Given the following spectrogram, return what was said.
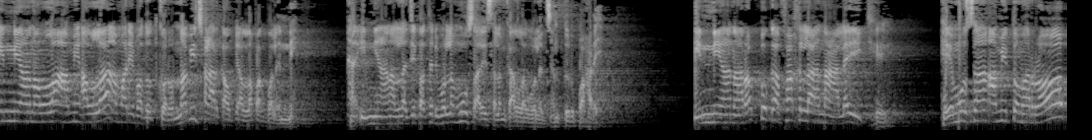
ইন্নি আন আল্লাহ আমি আল্লাহ, আমার ইবাদত করো। নবী ছাড়া আর কাউকে আল্লাহ পাক বলেননি। হ্যাঁ ইন্নি আন আল্লাহ যে কথাটি বললাম, মুসা আলি সাল্লামকে আল্লাহ বলেছেন, তুর পাহাড়ে। ইন্নি আন আরব্বকা ফাখলা না আলাইকে। হে মোসা, আমি তোমার রব।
